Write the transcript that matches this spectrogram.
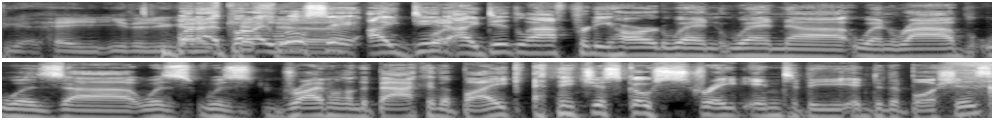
You get, hey, either you But guys. I, but I will a- say I did what? I did laugh pretty hard when when uh, when Raab was uh, was was driving on the back of the bike and they just go straight into the into the bushes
